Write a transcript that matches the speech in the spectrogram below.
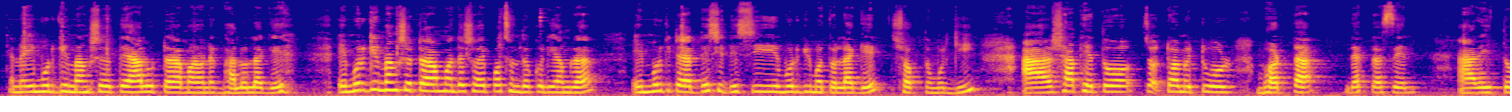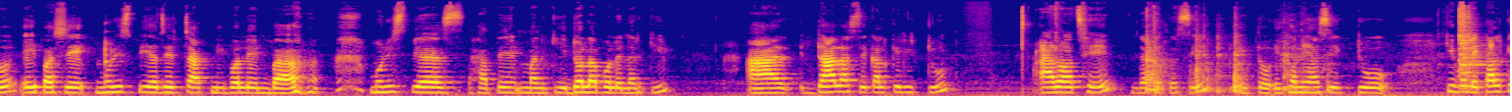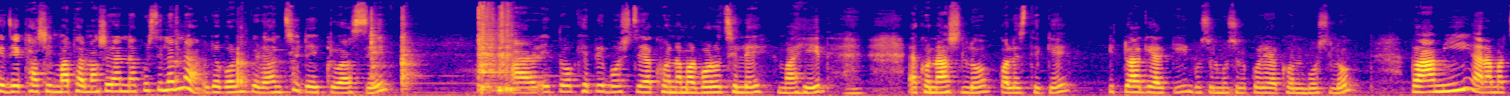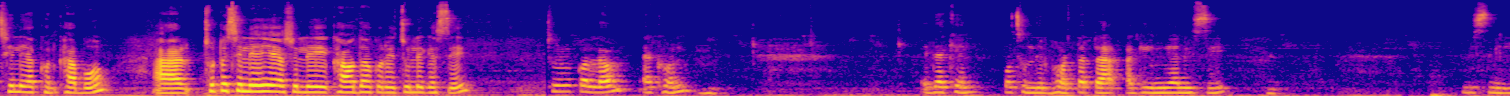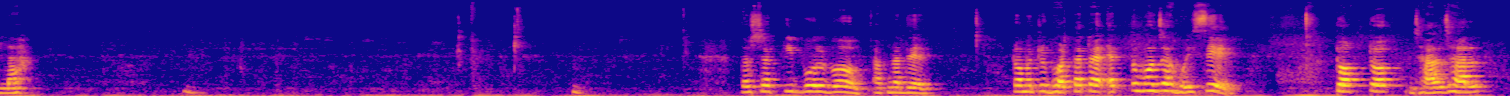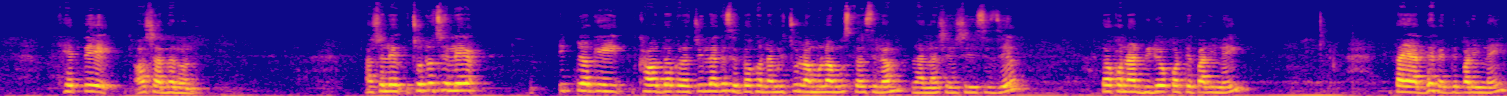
কেন এই মুরগির মাংসতে আলুটা আমার অনেক ভালো লাগে। এই মুরগির মাংসটা আমাদের সবাই পছন্দ করি আমরা। এই মুরগিটা দেশি দেশি মুরগির মতো লাগে, শক্ত মুরগি। আর সাথে তো টমেটোর ভর্তা, দেখতাছেন? আর এই তো, এই পাশে মরিচ পেঁয়াজের চাটনি বলেন বা মরিচ পেঁয়াজ হাতে মানে কি ডলা বলেন আর কি। আর ডাল আছে কালকের একটু। আরও আছে দেখাতেছি এই তো, এখানে আছে একটু কি বলে, কালকে যে খাসির মাথার মাংস রান্না করছিলাম না ওটা গরম করে আনছি ওটা একটু আছে। আর এ তো খেতে বসছে এখন আমার বড় ছেলে মাহিদ। এখন আসলো কলেজ থেকে। একটু আগে আর কি গোসল মোসল করে এখন বসল। তো আমি আর আমার ছেলে এখন খাব। আর ছোট ছেলে আসলে খাওয়া দাওয়া করে চলে গেছে। শুরু করলাম এখন। এই দেখেন, পছন্দের ভর্তাটা আগে নিয়ে নিছি। বিসমিল্লাহ। দর্শক, কি বলব আপনাদের? টমেটোর ভর্তাটা এত মজা হয়েছে টক টক, ঝাল ঝাল, খেতে অসাধারণ। আসলে ছোট ছেলে একটু আগেই খাওয়া দাওয়া করে চলে গেছে, তখন আমি চুলা মুলা মুস্তাছিলাম রান্না শেষ হয়েছে যে, তখন আর ভিডিও করতে পারি নাই। তাই আর দেখাতে পারি নাই।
